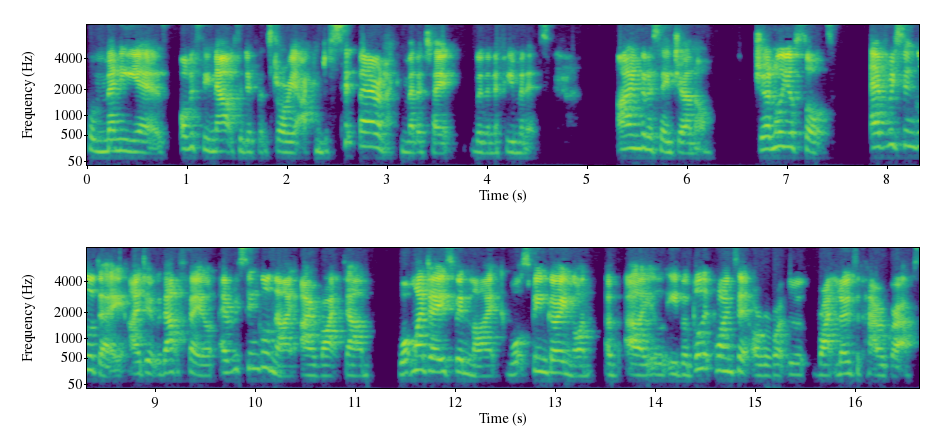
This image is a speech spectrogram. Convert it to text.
for many years. Obviously now it's a different story. I can just sit there and i can meditate within a few minutes. I'm going to say journal. Journal your thoughts. Every single day. I do it without fail. Every single night, I write down what my day's been like, what's been going on. I'll either bullet point it or write loads of paragraphs,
